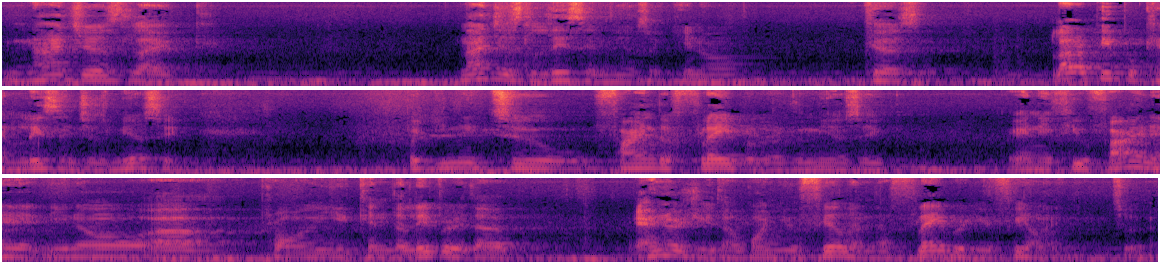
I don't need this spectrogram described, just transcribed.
Not just like, not just listen music, you know, because a lot of people can listen just music, but you need to find the flavor of the music, and if you find it, you know, uh, probably you can deliver the energy that one you're feeling, the flavor you're feeling to it,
